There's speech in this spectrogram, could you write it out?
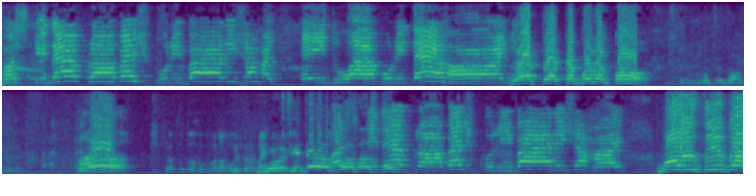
মসজিদে প্রবেশ সময় এই দোয়া পড়িতে হয়। একটা একটা করে ক। হ্যাঁ। মসজিদে প্রবেশ করিবার সময়। মসজিদে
